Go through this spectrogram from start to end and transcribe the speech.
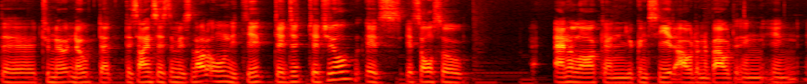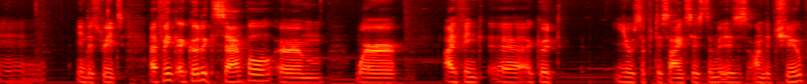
uh, to no- note that design system is not only di- di- digital, it's it's also analog, and you can see it out and about in in uh, in the streets. I think a good example um, where I think uh, a good use of design system is on the tube.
